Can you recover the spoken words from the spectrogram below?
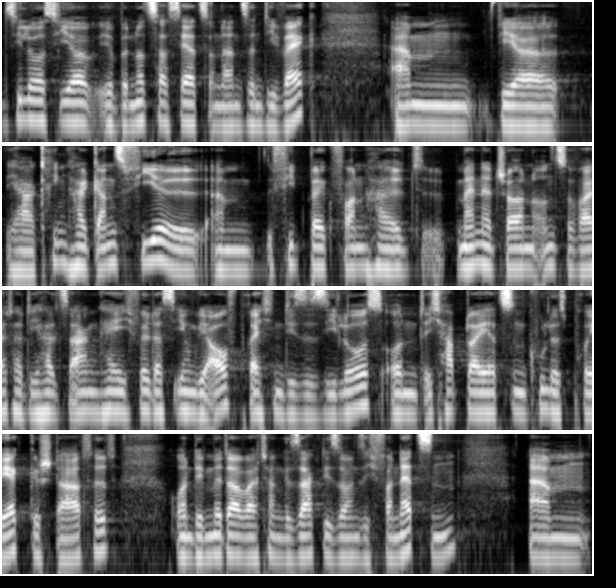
Silos hier, ihr benutzt das jetzt und dann sind die weg. Ähm, wir ja, kriegen halt ganz viel ähm, Feedback von halt Managern und so weiter, die halt sagen, hey, ich will das irgendwie aufbrechen, diese Silos und ich habe da jetzt ein cooles Projekt gestartet und den Mitarbeitern gesagt, die sollen sich vernetzen. Ähm,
